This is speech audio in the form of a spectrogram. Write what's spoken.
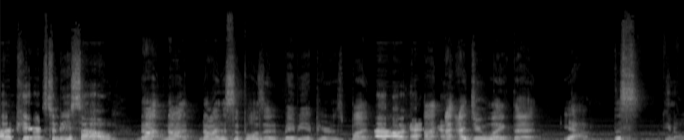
appears to be so. Not not not as simple as it maybe appears, but oh, okay. I, okay. I, I do like that. Yeah, this you know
